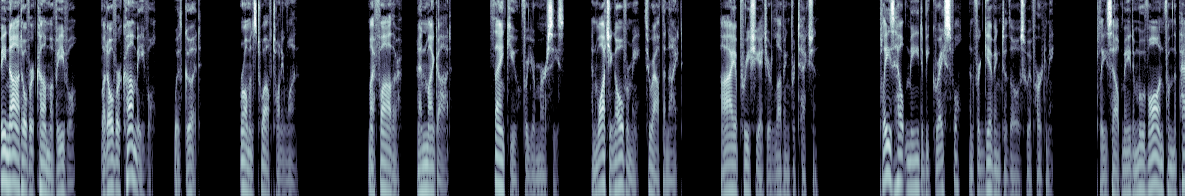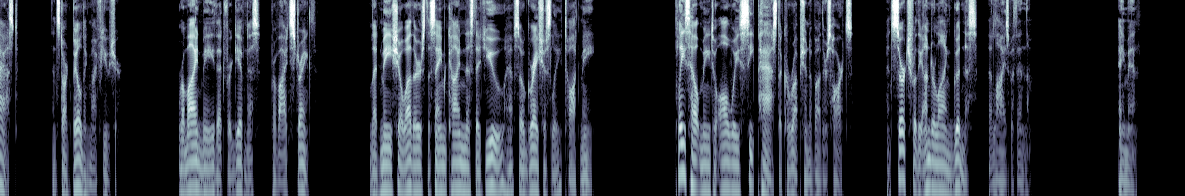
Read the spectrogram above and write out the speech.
Be not overcome of evil, but overcome evil with good. Romans 12:21. My Father and my God, thank you for your mercies and watching over me throughout the night. I appreciate your loving protection. Please help me to be graceful and forgiving to those who have hurt me. Please help me to move on from the past and start building my future. Remind me that forgiveness provides strength. Let me show others the same kindness that you have so graciously taught me. Please help me to always see past the corruption of others' hearts and search for the underlying goodness that lies within them. Amen.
